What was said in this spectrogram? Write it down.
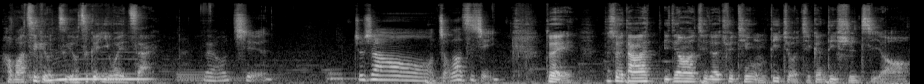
好吗？这个有这个有这个意味在，了解，就是要找到自己，对，那所以大家一定要记得去听我们第九集跟第十集哦，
